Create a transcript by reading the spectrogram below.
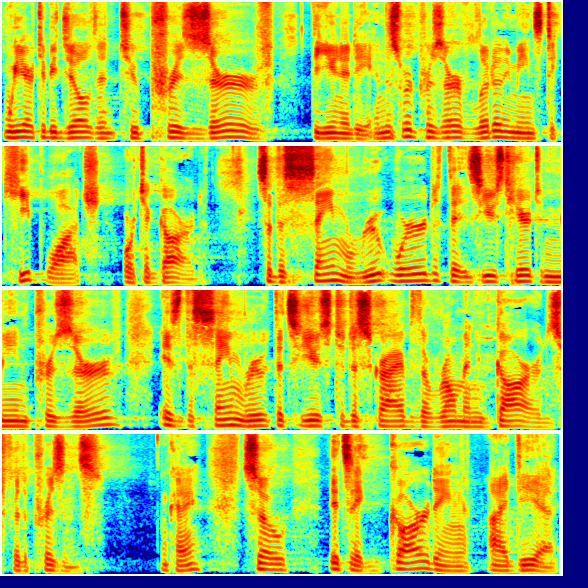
we are to be diligent to preserve the unity. And this word preserve literally means to keep watch or to guard. So the same root word that is used here to mean preserve is the same root that's used to describe the Roman guards for the prisons. Okay? So it's a guarding idea.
